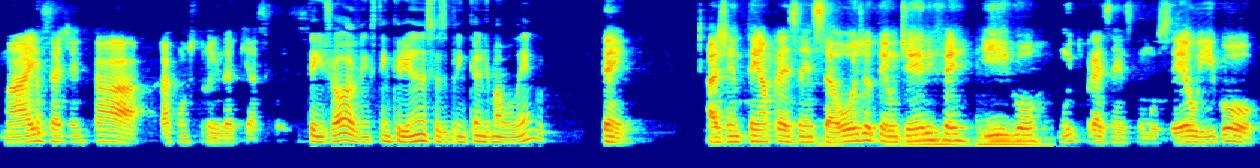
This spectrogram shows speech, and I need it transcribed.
mas a gente está tá construindo aqui as coisas. Tem jovens, tem crianças brincando de mamulengo? Tem, a gente tem a presença, hoje eu tenho Jennifer Igor muito presentes no museu. Igor,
